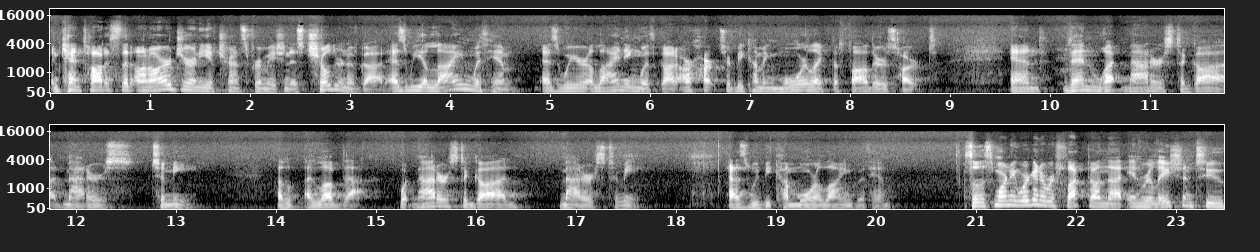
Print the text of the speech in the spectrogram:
And Ken taught us that on our journey of transformation as children of God, as we align with Him, as we're aligning with God, our hearts are becoming more like the Father's heart. And then what matters to God matters to me. I, I love that. What matters to God matters to me as we become more aligned with Him. So, this morning we're going to reflect on that in relation to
